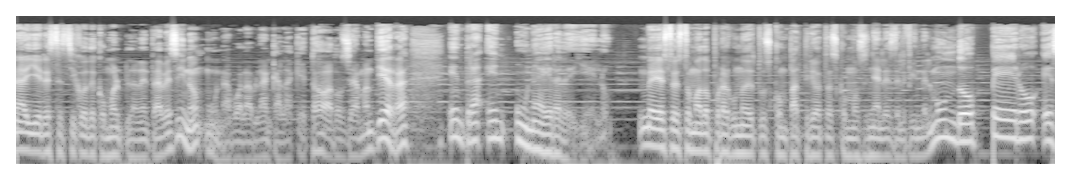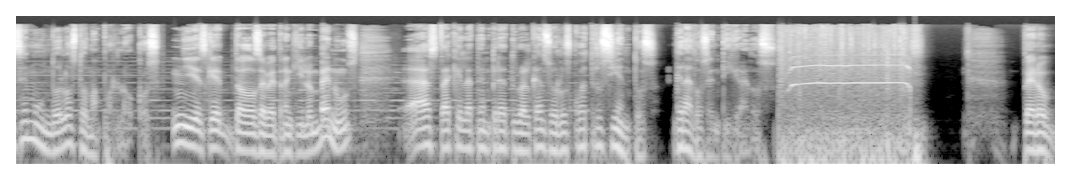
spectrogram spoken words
Ahí eres testigo de cómo el planeta vecino, una bola blanca a la que todos llaman Tierra, entra en una era de hielo. Esto es tomado por alguno de tus compatriotas como señales del fin del mundo, pero ese mundo los toma por locos. Y es que todo se ve tranquilo en Venus, hasta que la temperatura alcanzó los 400 grados centígrados. Pero,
